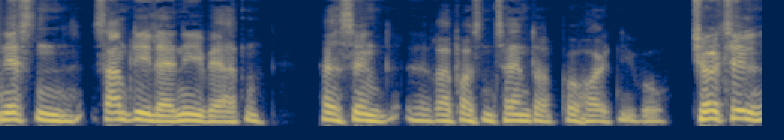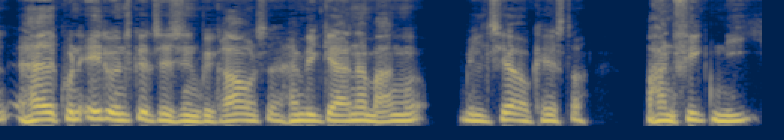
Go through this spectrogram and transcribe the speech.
næsten samtlige lande i verden havde sendt øh, repræsentanter på højt niveau. Churchill havde kun et ønske til sin begravelse. Han ville gerne have mange militærorkester, og han fik ni.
